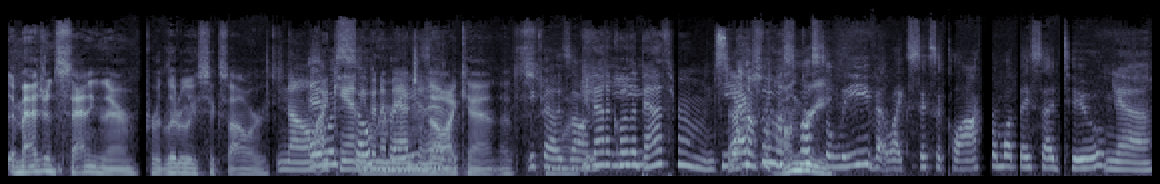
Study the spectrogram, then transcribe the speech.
imagine standing there for literally six hours. No, It I can't so even imagine crazy. No. I can't. That's Because, um, you gotta go to the he- bathroom and stuff. He actually was Hungry. supposed to leave at like six o'clock, from what they said too, yeah.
